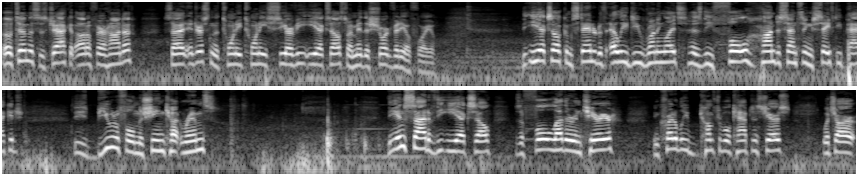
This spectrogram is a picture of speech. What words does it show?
Hello Tim, this is Jack at Auto Fair Honda. So I had interest in the 2020 CRV EXL, so I made this short video for you. The EXL comes standard with LED running lights, has the full Honda sensing safety package, these beautiful machine cut rims. The inside of the EXL is a full leather interior, incredibly comfortable captain's chairs, which are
